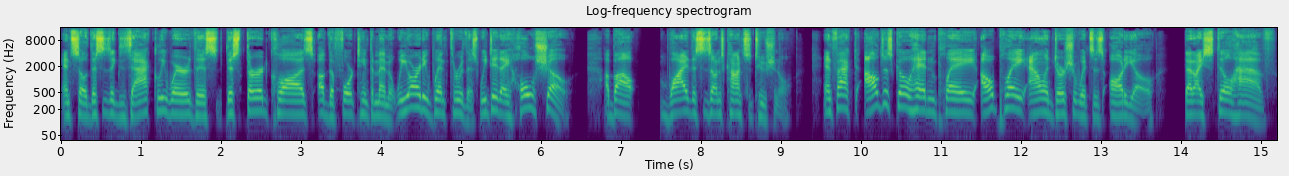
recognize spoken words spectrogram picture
And so this is exactly where this this third clause of the 14th Amendment. We already went through this. We did a whole show about why this is unconstitutional. In fact, I'll just go ahead and play I'll play Alan Dershowitz's audio that I still have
